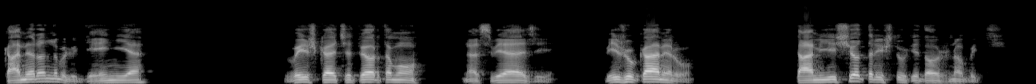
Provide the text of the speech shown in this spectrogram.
камера наблюдения. Вышка четвертому на связи. Вижу камеру. Там еще три штуки должно быть.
